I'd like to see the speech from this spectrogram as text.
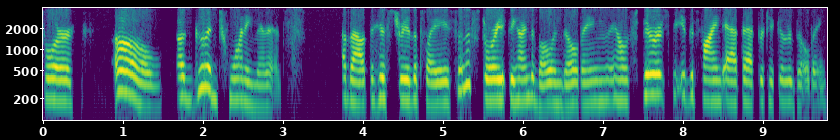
for oh, a good 20 minutes about the history of the place and the stories behind the Bowen building, you know, spirits that you could find at that particular building.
